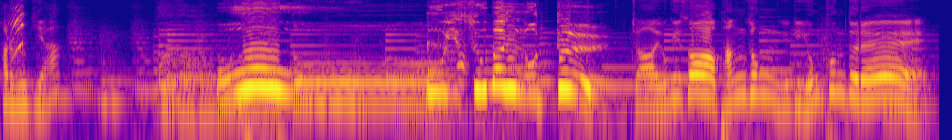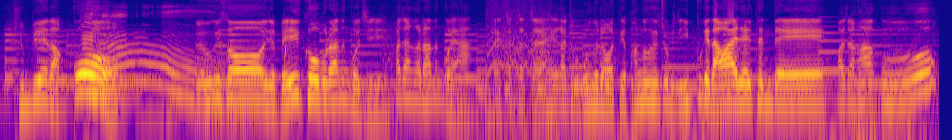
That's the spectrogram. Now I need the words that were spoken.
바로 여기야. 오, 오, 이 수많은 옷들. 자 여기서 방송 여기 용품들을 준비해놨고 음. 여기서 이제 메이크업을 하는 거지. 화장을 하는 거야. 짝짝짝짝 해가지고 오늘은 어떻게 방송에 좀 이쁘게 나와야 될 텐데. 화장하고.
